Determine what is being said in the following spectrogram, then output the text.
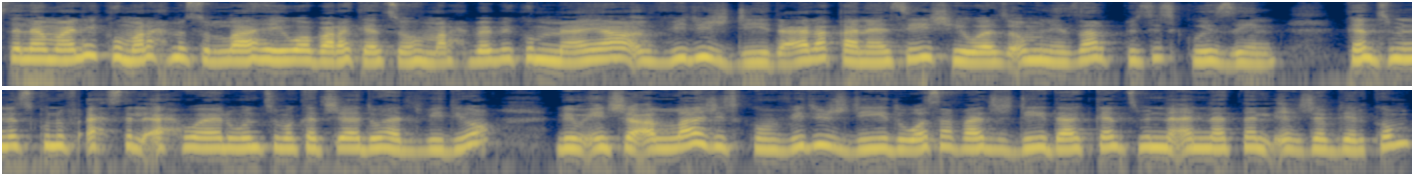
السلام عليكم ورحمة الله وبركاته. مرحبا بكم معايا في فيديو جديد على قناتي شواز أم نزار بيتيت كويزين كنتمنى تكونوا في أحسن الأحوال وأنتم كتشاهدوا هذا الفيديو. اليوم إن شاء الله جيتكم فيديو جديد ووصفات جديدة. كنتمنى أن تنال الإعجاب ديالكم.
